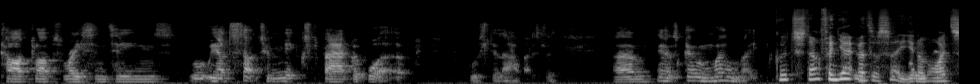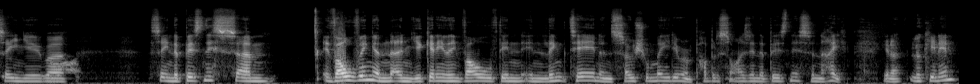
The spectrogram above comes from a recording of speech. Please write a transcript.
Car clubs, racing teams. We had such a mixed bag of work. We still have actually. Um, yeah, it's going well, mate. Good stuff. And yeah, as I say, you know, I'd seen you, uh, seen the business um, evolving, and, and you're getting involved in in LinkedIn and social media and publicising the business. And hey, you know, looking in,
